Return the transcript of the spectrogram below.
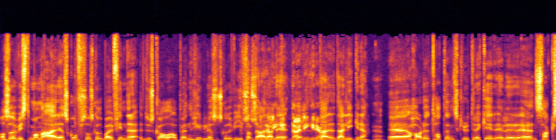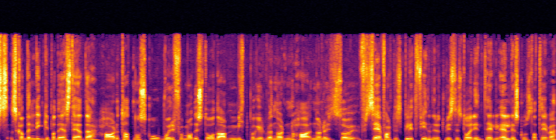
Altså Hvis man er i en skuff, så skal du bare finne det. Du skal opp i en hylle, så skal du vite at der, det er ligge- det, der ligger det. Der, der ligger det. Eh, har du tatt en skrutrekker eller en saks, skal den ligge på det stedet. Har du tatt noen sko, hvorfor må de stå da midt på gulvet når, den har, når det så ser faktisk litt finere ut hvis de står inntil eller skostativet.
